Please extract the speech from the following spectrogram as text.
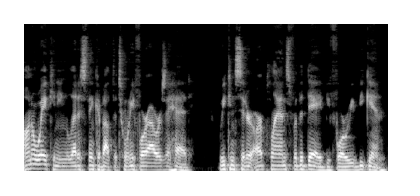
On awakening, let us think about the 24 hours ahead. We consider our plans for the day before we begin.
